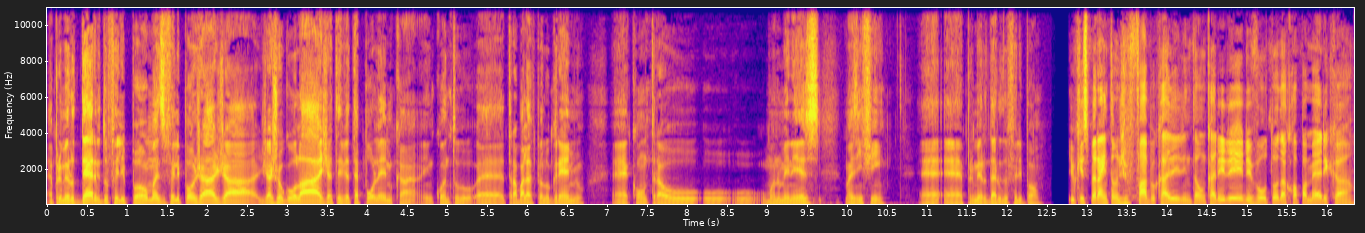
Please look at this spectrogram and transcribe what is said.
é o primeiro derby do Felipão, mas o Felipão já, já, já jogou lá, já teve até polêmica enquanto é, trabalhava pelo Grêmio é, contra o, o, o, Mano Menezes, mas enfim, é, é primeiro derby do Felipão. E o que esperar então de Fábio Carilli? Então, o Carilli ele voltou da Copa América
